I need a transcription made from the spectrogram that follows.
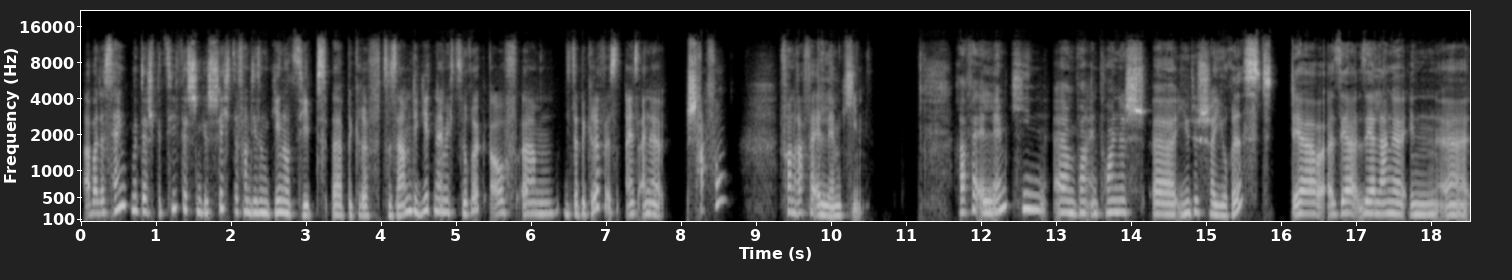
Aber das hängt mit der spezifischen Geschichte von diesem Genozidbegriff äh, zusammen. Die geht nämlich zurück auf, ähm, dieser Begriff ist, ist eine Schaffung von Raphael Lemkin. Raphael Lemkin ähm, war ein polnisch-jüdischer äh, Jurist, der sehr, sehr lange in äh,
